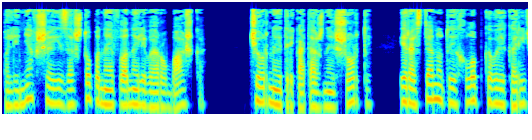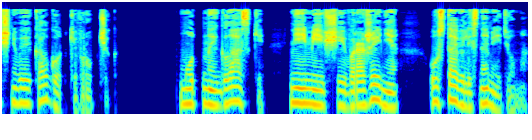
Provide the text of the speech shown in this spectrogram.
Полинявшая и заштопанная фланелевая рубашка, черные трикотажные шорты и растянутые хлопковые коричневые колготки в рубчик. Мутные глазки, не имеющие выражения, уставились на медиума.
